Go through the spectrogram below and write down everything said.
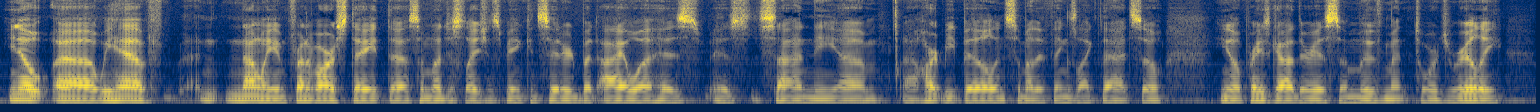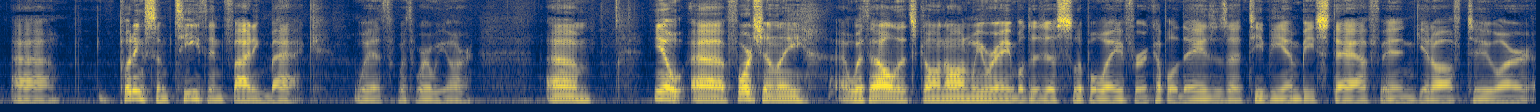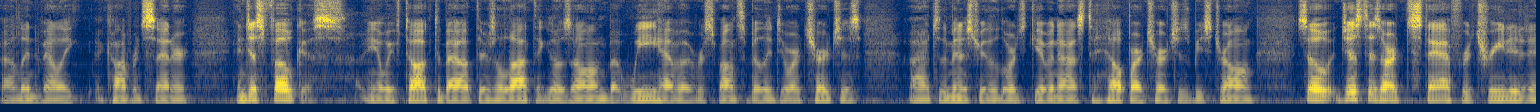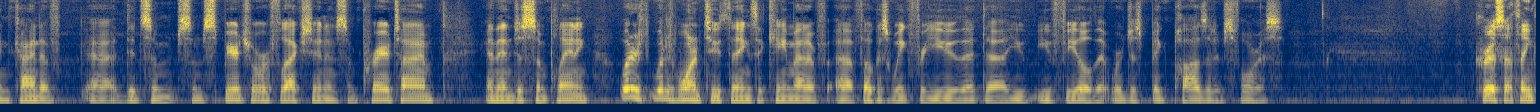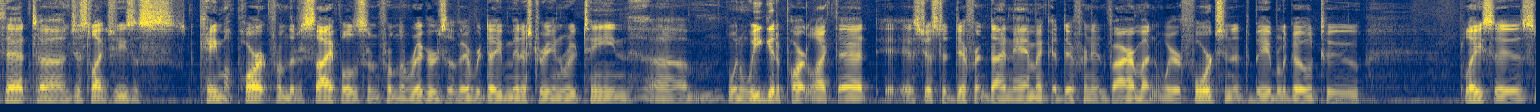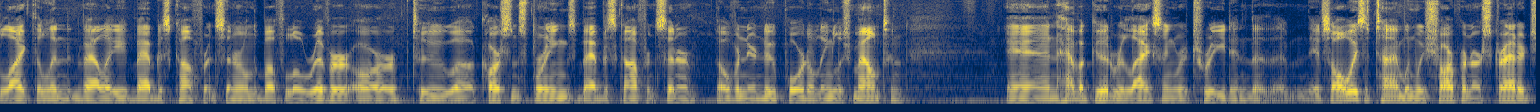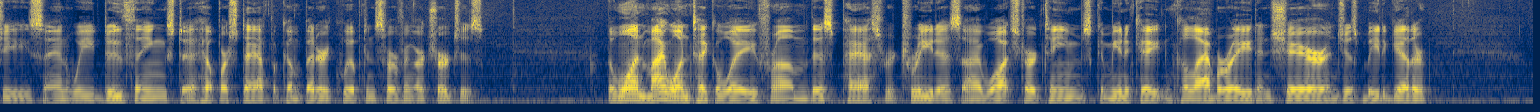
you know, uh, we have not only in front of our state uh, some legislation is being considered, but Iowa has has signed the um, uh, heartbeat bill and some other things like that. So, you know, praise God, there is some movement towards really uh, putting some teeth in fighting back with with where we are. Um, you know, uh, fortunately, uh, with all that's going on, we were able to just slip away for a couple of days as a TBMB staff and get off to our uh, Valley Conference Center and just focus. You know, we've talked about there's a lot that goes on, but we have a responsibility to our churches, uh, to the ministry the Lord's given us to help our churches be strong. So, just as our staff retreated and kind of uh, did some some spiritual reflection and some prayer time, and then just some planning what is what is one or two things that came out of uh, Focus Week for you that uh, you you feel that were just big positives for us? Chris, I think that uh, just like Jesus came apart from the disciples and from the rigors of everyday ministry and routine, um, when we get apart like that, it's just a different dynamic, a different environment. We're fortunate to be able to go to places like the Linden Valley Baptist Conference Center on the Buffalo River or to uh, Carson Springs Baptist Conference Center over near Newport on English Mountain and have a good, relaxing retreat. And uh, it's always a time when we sharpen our strategies and we do things to help our staff become better equipped in serving our churches the one my one takeaway from this past retreat as I watched our teams communicate and collaborate and share and just be together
